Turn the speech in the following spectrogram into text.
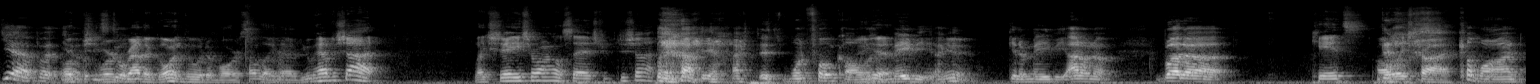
yeah, but you or, know, she's or still rather going through a divorce, something like that. You have a shot. Like Shea Serrano says, shoot your shot. yeah, it's one phone call, and Yeah. maybe I Yeah. can get a maybe. I don't know, but uh, Kids, always try. Come on, A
